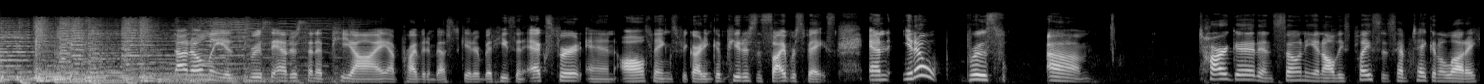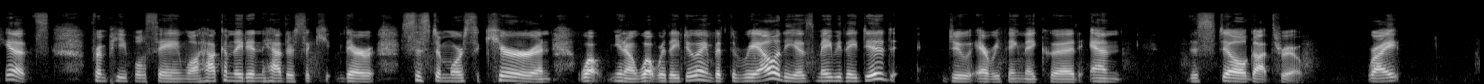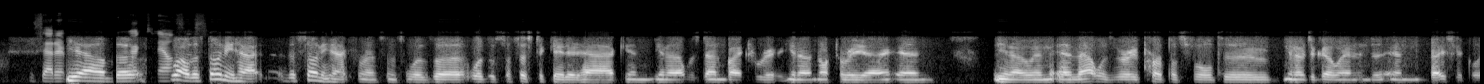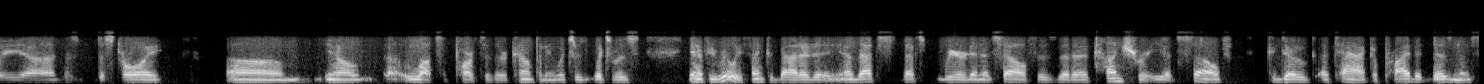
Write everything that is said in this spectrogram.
Not only is Bruce Anderson a PI, a private investigator, but he's an expert in all things regarding computers and cyberspace. And, you know, Bruce, um, Target and Sony and all these places have taken a lot of hits from people saying, "Well, how come they didn't have their secu- their system more secure?" And what you know, what were they doing? But the reality is, maybe they did do everything they could, and this still got through, right? Is that a yeah? The well, the Sony hack, the Sony hack, for instance, was a was a sophisticated hack, and you know that was done by Korea, you know North Korea, and you know, and and that was very purposeful to you know to go in and and basically uh, just destroy um, you know uh, lots of parts of their company, which is which was you know if you really think about it, uh, you know that's that's weird in itself is that a country itself could go attack a private business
